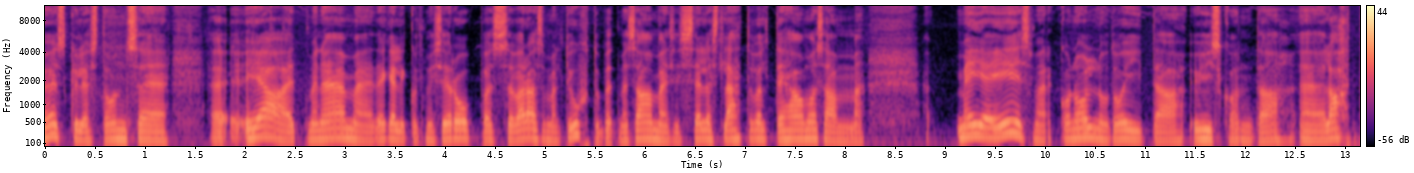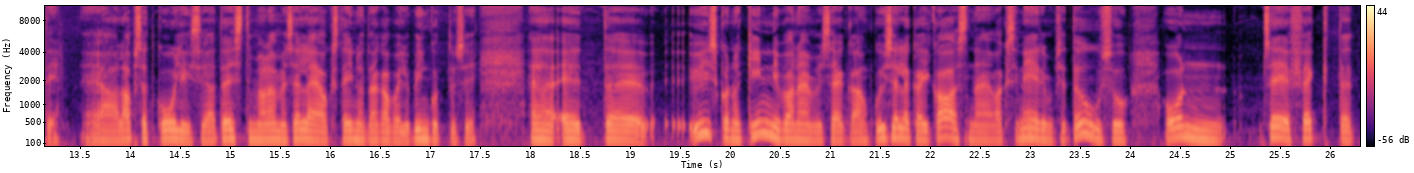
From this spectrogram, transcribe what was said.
ühest küljest on see eh, hea, et me näeme tegelikult, mis Euroopas varasemalt juhtub, et me saame siis sellest lähtuvalt teha oma samme meie eesmärk on olnud hoida ühiskonda äh, lahti ja lapsed koolis ja tõesti, me oleme selle jaoks teinud väga palju pingutusi. Äh, et ühiskonna kinnipanemisega, kui sellega ei kaasne vaktsineerimise tõusu, on see efekt, et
